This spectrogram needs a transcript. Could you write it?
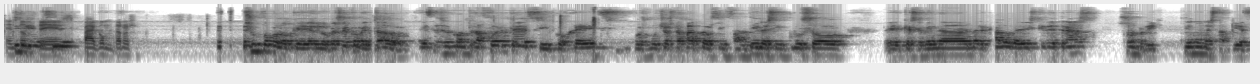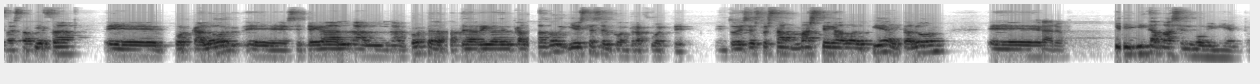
Entonces, para contarnos es un poco lo que, lo que os he comentado. Este es el contrafuerte. Si cogéis pues, muchos zapatos infantiles, incluso eh, que se venden al mercado, veréis que detrás son rígidos. Tienen esta pieza. Esta pieza, eh, por calor, eh, se pega al, al, corte, a la parte de arriba del calzado, y este es el contrafuerte. Entonces, esto está más pegado al pie, al talón, claro. y limita más el movimiento.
